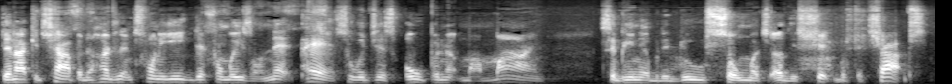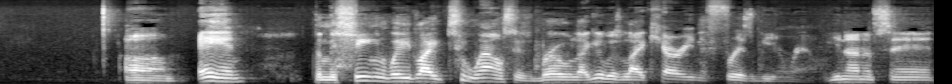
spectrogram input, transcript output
Then I could chop it 128 different ways on that pad. So it just opened up my mind to being able to do so much other shit with the chops. Um, and the Maschine weighed like two ounces, bro. Like it was like carrying a frisbee around. You know what I'm saying?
